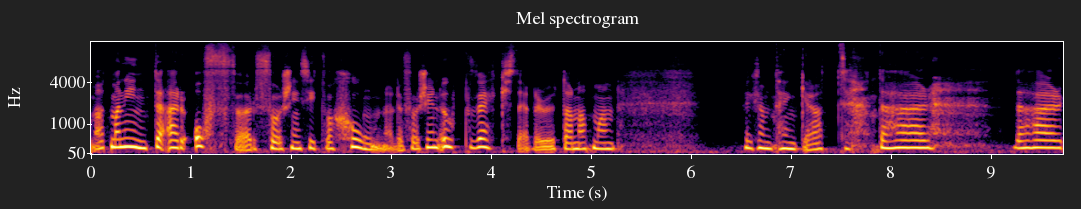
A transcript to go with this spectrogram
att man inte är offer för sin situation eller för sin uppväxt. Eller, utan att man liksom tänker att det här, det här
